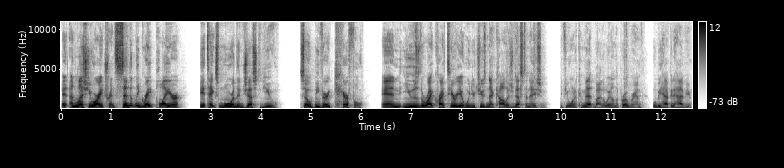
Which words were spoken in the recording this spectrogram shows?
Unless you are a transcendently great player, it takes more than just you. So be very careful and use the right criteria when you're choosing that college destination. If you want to commit, by the way, on the program, we'll be happy to have you.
